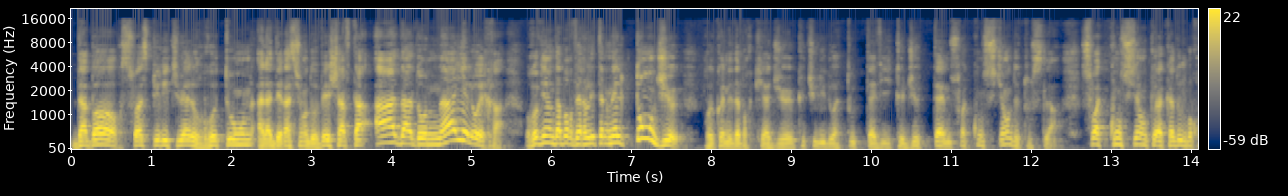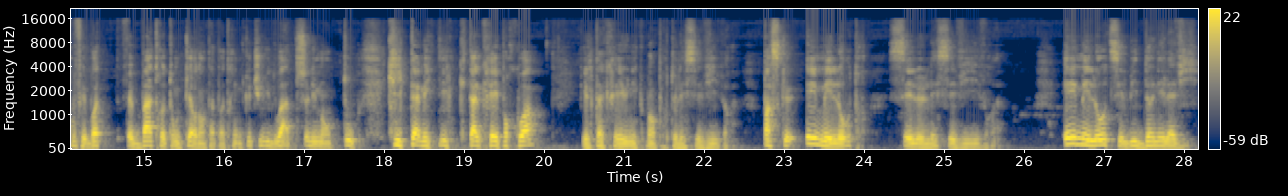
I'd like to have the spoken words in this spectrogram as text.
D'abord, sois spirituel, retourne à l'adoration d'Ové, Shavta ad Adonai Elohecha. Reviens d'abord vers l'éternel, ton Dieu. Reconnais d'abord qu'il y a Dieu, que tu lui dois toute ta vie, que Dieu t'aime. Sois conscient de tout cela. Sois conscient que Akadosh Baruch fait, fait battre ton cœur dans ta poitrine, que tu lui dois absolument tout, qu'il t'aime et qu'il t'a créé. Pourquoi? Il t'a créé uniquement pour te laisser vivre. Parce que aimer l'autre, c'est le laisser vivre. Aimer l'autre, c'est lui donner la vie.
